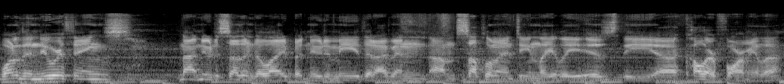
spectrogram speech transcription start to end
One of the newer things not new to Southern Delight, but new to me that I've been um, supplementing lately is the uh, color formula.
